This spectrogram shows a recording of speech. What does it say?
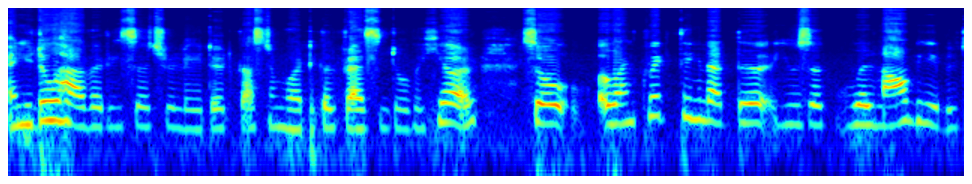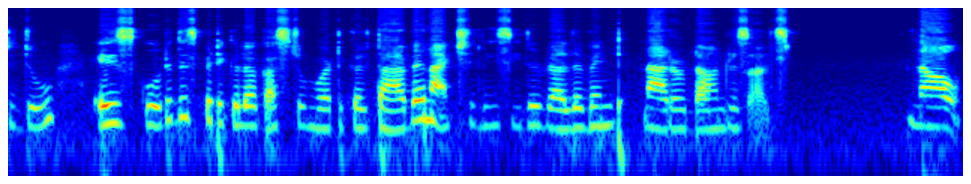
and you do have a research related custom vertical present over here. So uh, one quick thing that the user will now be able to do is go to this particular custom vertical tab and actually see the relevant narrowed down results. Now,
